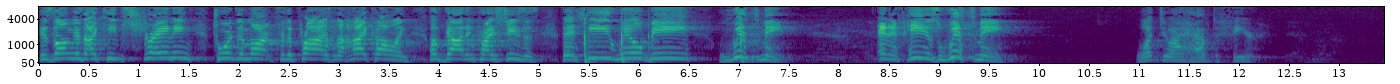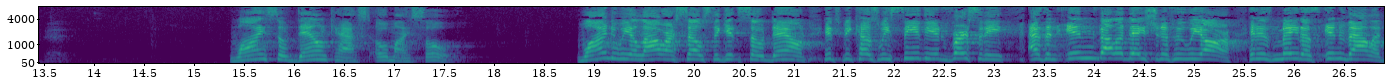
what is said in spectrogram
as long as I keep straining toward the mark for the prize of the high calling of God in Christ Jesus, that He will be with me. And if He is with me, what do I have to fear? Why so downcast, O my soul? Why do we allow ourselves to get so down? It's because we see the adversity as an invalidation of who we are. It has made us invalid.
